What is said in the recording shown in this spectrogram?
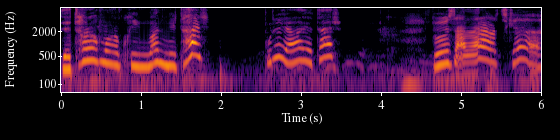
Yeter ama koyayım lan yeter. Bu ne ya yeter. Bu özeller artık ha.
